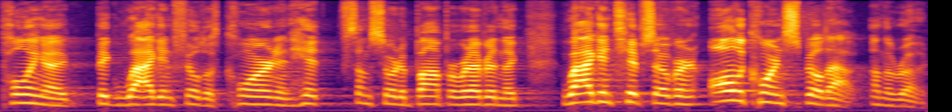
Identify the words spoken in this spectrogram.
pulling a big wagon filled with corn and hit some sort of bump or whatever, and the wagon tips over and all the corn spilled out on the road.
